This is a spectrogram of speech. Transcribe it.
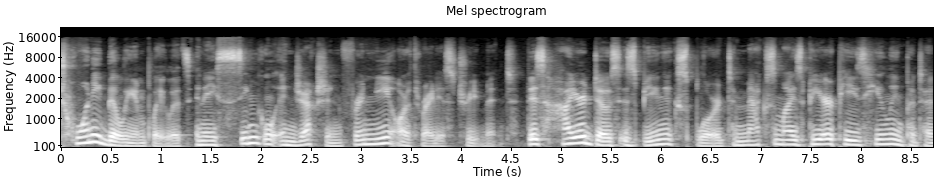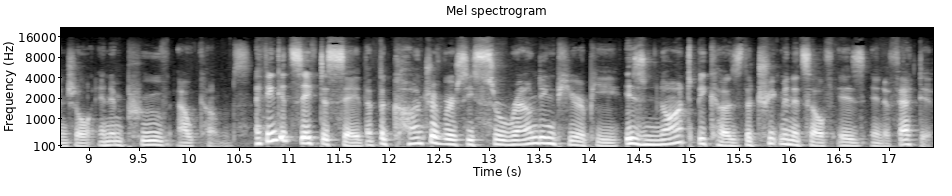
20 billion platelets in a single injection for knee arthritis treatment. This higher dose is being explored to maximize PRP's healing potential and improve outcomes. I think it's safe to say that the controversy controversy surrounding PRP is not because the treatment itself is ineffective.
